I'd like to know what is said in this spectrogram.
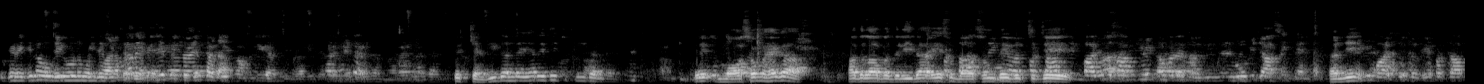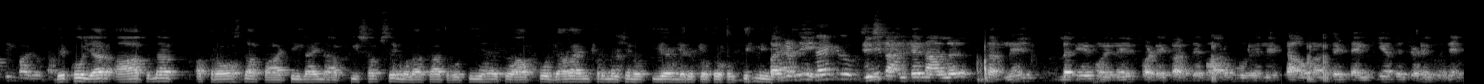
ਜਿਹੜੇ ਕਿ ਨਾ ਉਹ ਵੀ ਹੁਣ ਬੀਜੇਪੀ ਚਲੇ ਗਏ। ਆ। ਤੇ ਚੰਗੀ ਗੱਲ ਹੈ ਯਾਰ ਇਹਦੇ ਚ ਕੀ ਗੱਲ ਹੈ? ਇਹ ਮੌਸਮ ਹੈਗਾ ਅਦਲਾ ਬਦਲੀ ਦਾ ਇਸ ਮੌਸਮ ਦੇ ਵਿੱਚ ਜੇ प्रताप सिंह बाजवा साहब की भी खबर है सर वो भी जा सकते हैं ਹਾਂਜੀ ये भी बात तो चल रही है प्रताप सिंह बाजवा साहब देखो यार आप ना अक्रॉस द पार्टी लाइन आपकी सबसे मुलाकात होती है तो आपको ज्यादा इन्फॉर्मेशन होती है मेरे को तो होती नहीं है ਬਗੜ ਜੀ ਜਿਸ ਢੰਗ ਦੇ ਨਾਲ ਧਰਨੇ ਲੱਗੇ ਹੋਏ ਨੇ ਤੁਹਾਡੇ ਘਰ ਦੇ ਬਾਹਰ ਹੋ ਰਹੇ ਨੇ ਟਾਵਰਾਂ ਤੇ ਟੈਂਕੀਆਂ ਤੇ ਚੜੇ ਹੋਏ ਨੇ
